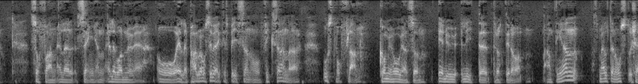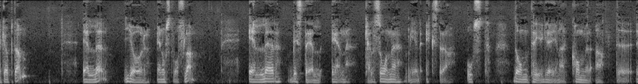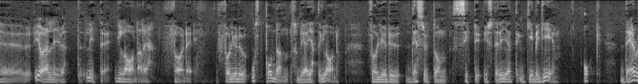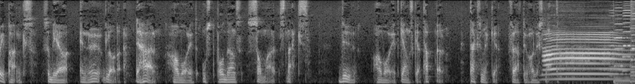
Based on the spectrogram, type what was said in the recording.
soffan eller sängen eller vad det nu är. Och, eller pallra oss iväg till spisen och fixa den där ostvåfflan. Kom ihåg alltså, är du lite trött idag, antingen smält en ost och käka upp den. Eller gör en ostvåffla. Eller beställ en calzone med extra ost. De tre grejerna kommer att eh, eh, göra livet lite gladare för dig. Följer du Ostpodden så blir jag jätteglad. Följer du dessutom Cityysteriet Gbg och Dairy Punks så blir jag ännu gladare. Det här har varit Ostpoddens sommarsnacks. Du har varit ganska tapper. Tack så mycket för att du har lyssnat.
